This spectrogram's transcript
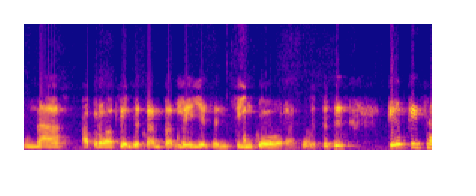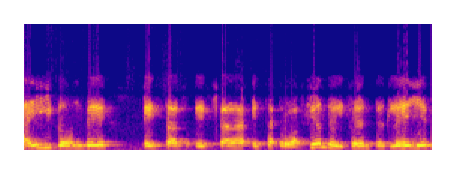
una aprobación de tantas leyes en cinco horas. Entonces, creo que es ahí donde estas, esta, esta aprobación de diferentes leyes,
